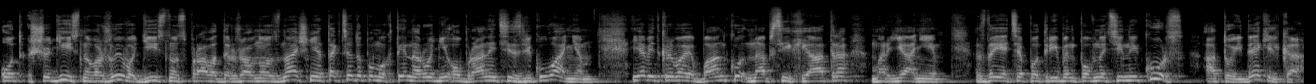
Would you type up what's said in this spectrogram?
От що дійсно важливо, дійсно справа державного значення, так це допомогти народній обраниці з лікуванням. Я відкриваю банку на психіатра Мар'яні. Здається, потрібен повноцінний курс, а то й декілька.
